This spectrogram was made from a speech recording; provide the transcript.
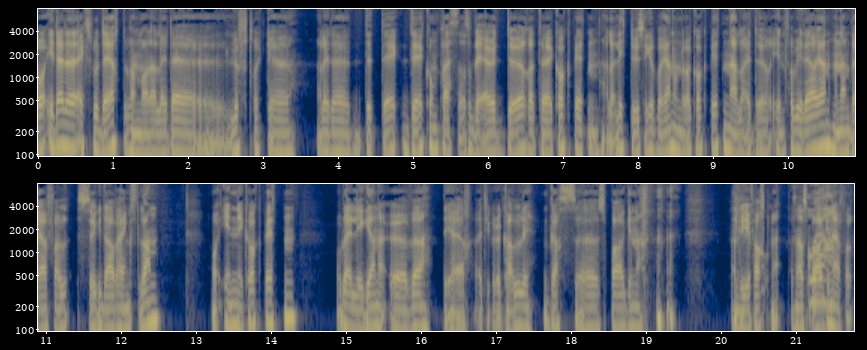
Og idet det eksploderte på en måte, eller idet lufttrykket eller i det de dekompresser, så ble jeg jo i døra til cockpiten, eller litt usikker på igjen om det var cockpiten eller ei dør innenfor der igjen, men den ble iallfall sugd av hengslene og inn i cockpiten, og ble liggende over de her, jeg vet ikke hva du kaller de, gasspakene. Den du gir fart med. Det er sånne oh, ja. iallfall.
